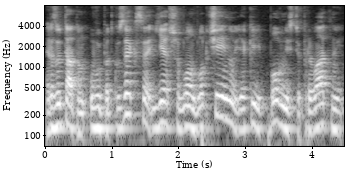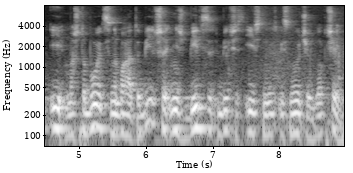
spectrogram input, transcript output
Результатом у випадку ZEX є шаблон блокчейну, який повністю приватний і масштабується набагато більше, ніж більшість існуючих блокчейнів.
